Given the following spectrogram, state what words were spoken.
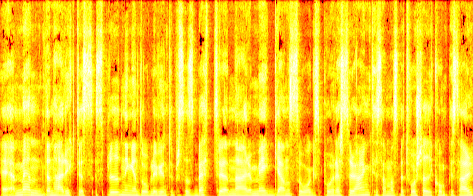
Eh, Men den här ryktesspridningen då blev ju inte precis bättre när Meghan sågs på en restaurang tillsammans tillsammans med två tjejkompisar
